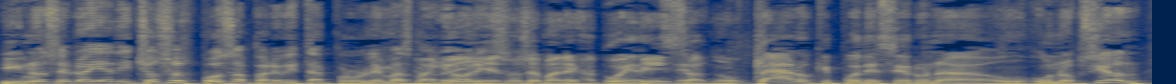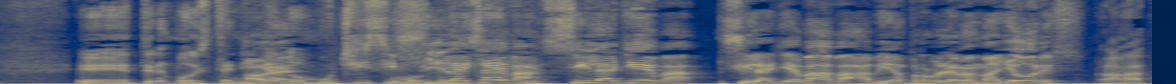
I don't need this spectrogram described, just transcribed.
Y no se lo haya dicho a su esposa para evitar problemas Claro, y mayores. eso se maneja con pinzas, ser- ¿no? Claro que puede ser una, un- una opción. Eh, ten- o están llegando Ahora, muchísimos si la lleva, si la lleva, si la llevaba, había problemas mayores. Ajá.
